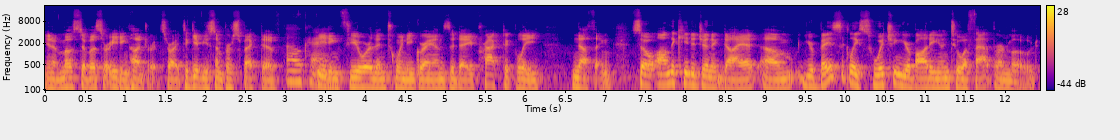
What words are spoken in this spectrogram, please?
You know, most of us are eating hundreds, right? To give you some perspective, okay. eating fewer than 20 grams a day practically nothing. So on the ketogenic diet, um, you're basically switching your body into a fat burn mode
